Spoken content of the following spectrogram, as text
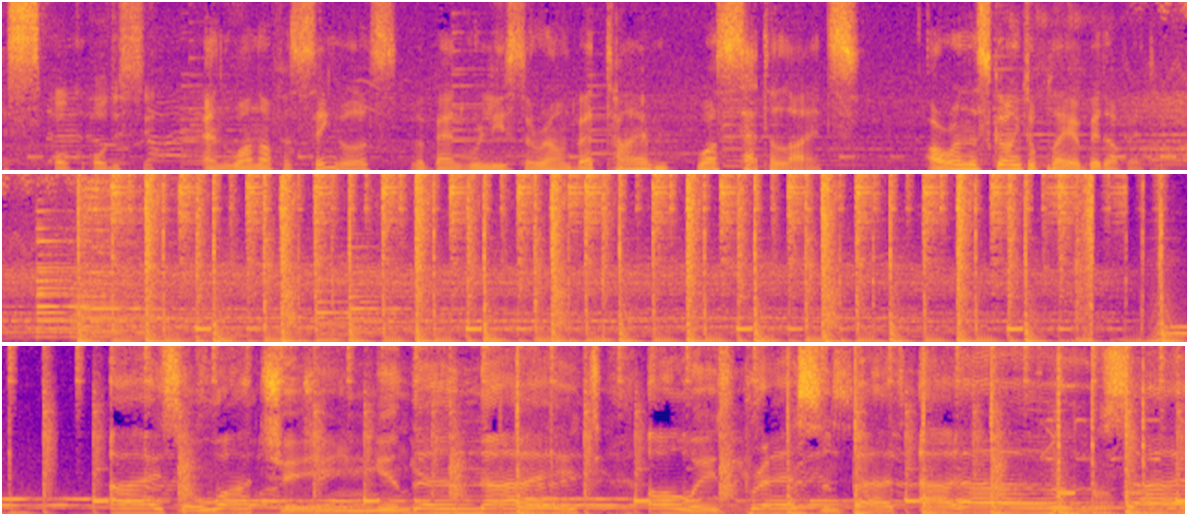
Spock Odyssey. And one of the singles the band released around that time was Satellites. Oren is going to play a bit of it. Eyes are watching in the night, always present but outside.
